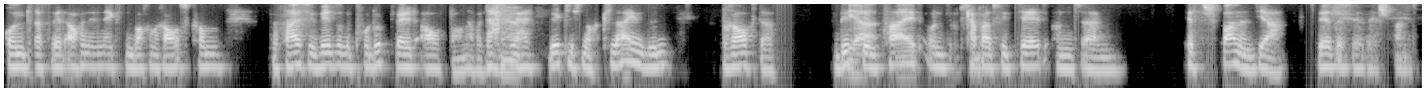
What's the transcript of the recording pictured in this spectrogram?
und das wird auch in den nächsten Wochen rauskommen. Das heißt, wir werden so eine Produktwelt aufbauen, aber da ja. wir halt wirklich noch klein sind, braucht das ein bisschen ja. Zeit und Kapazität und ähm, ist spannend, ja. Sehr, sehr, sehr, sehr spannend.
